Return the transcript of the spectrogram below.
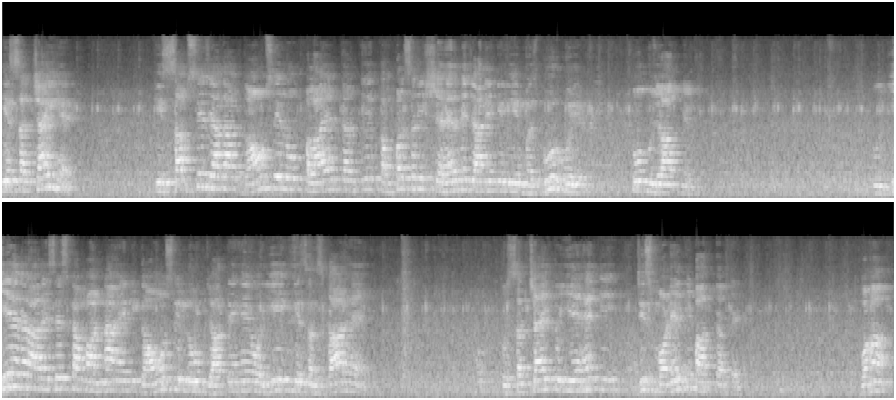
ये सच्चाई है कि सबसे ज़्यादा गाँव से लोग पलायन करके कंपलसरी शहर में जाने के लिए मजबूर हुए तो गुजरात में। तो ये अगर आरएसएस का मानना है कि गाँवों से लोग जाते हैं और ये इनके संस्कार हैं तो सच्चाई तो ये है कि जिस मॉडल की बात करते हैं, वहाँ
